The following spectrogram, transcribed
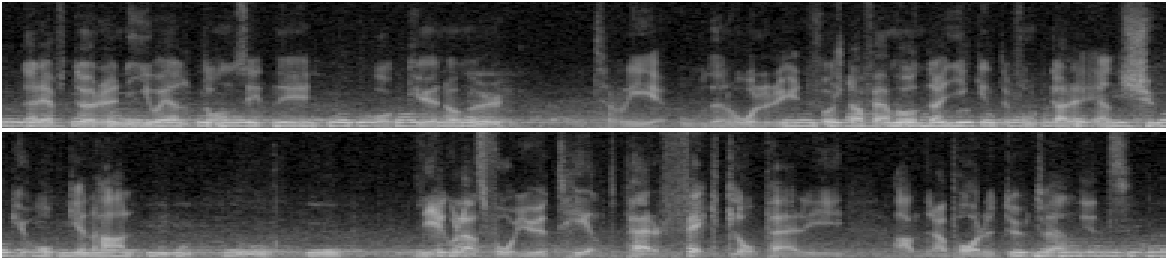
Därefter 9 Elton Sydney och eh, nummer 3 Oden Håleryd. Första 500 gick inte fortare än 20 och en halv. Legolas får ju ett helt perfekt lopp här i andra paret utvändigt. Har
